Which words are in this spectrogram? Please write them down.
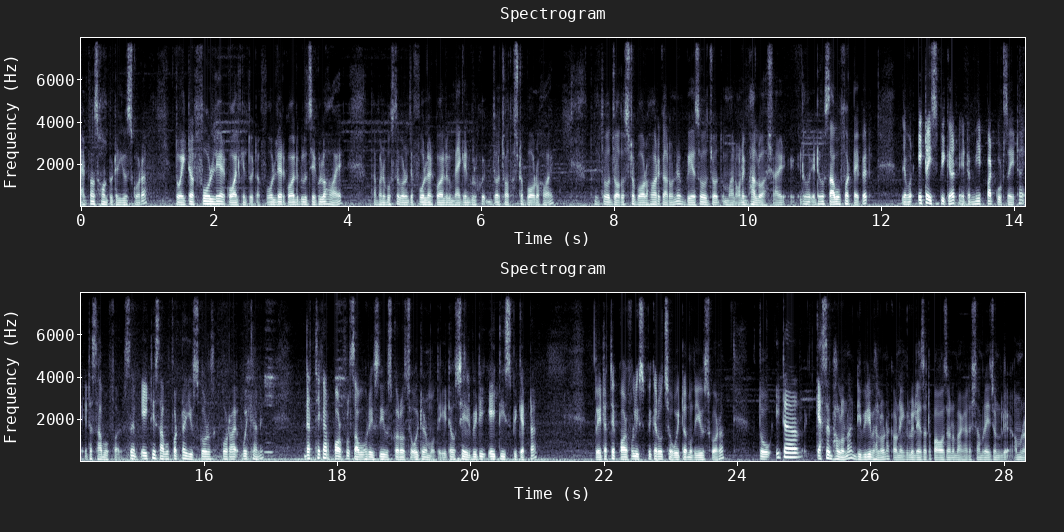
advance horn tweeter use করা। তো এটার ফোর লেয়ার কয়েল কিন্তু এটা। ফোর লেয়ার কয়েলগুলো যেগুলো হয়, তার মানে বুঝতে পারেন যে ফোর লেয়ার কয়েলগুলো ম্যাগনেটগুলো যথেষ্ট বড় হয়। তো যথেষ্ট বড় হওয়ার কারণে বেসও মানে অনেক ভালো আসে। আর এটা এটা সাবওফার টাইপের যেমন এটা স্পিকার এটা মিড পার্ট করছে এটা এটা সাবওফার সেম এইটি সাবওফারটা ইউজ করা ওইখানে। এটার থেকে আর পাওয়ারফুল সাবওফার ইউজ করা হচ্ছে ওইটার মধ্যে। এটা হচ্ছে এলবিডি এইটি স্পিকারটা তো এটাতে পাওয়ারফুল স্পিকার হচ্ছে ওইটার মধ্যে ইউজ করা। তো এটার ক্যাসেট ভালো না ডিবিডি ভালো না, কারণ এগুলো লেজারটা পাওয়া যায় না বাংলাদেশে। আমরা এই জন্য, আমরা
